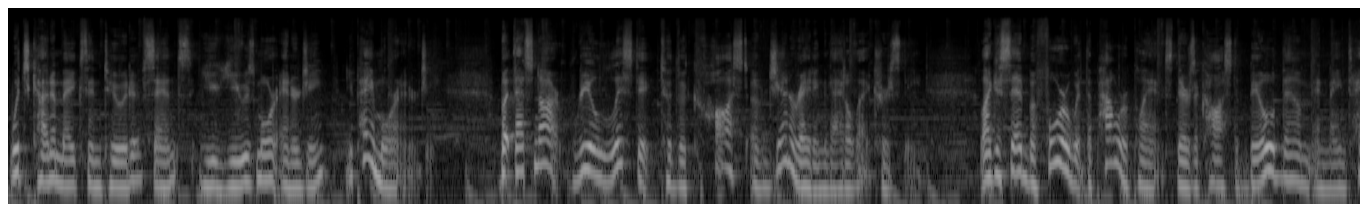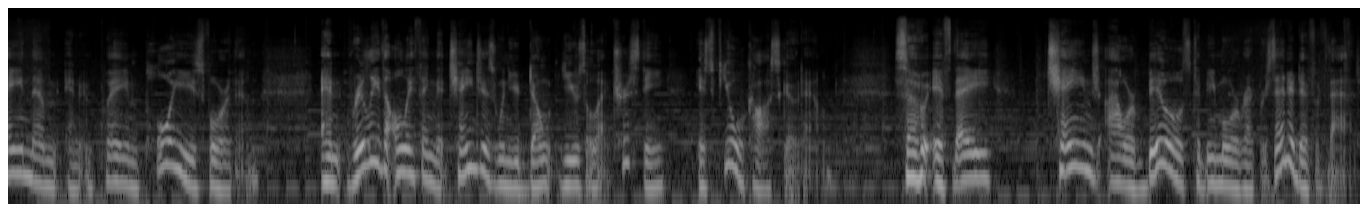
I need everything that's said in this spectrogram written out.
which kind of makes intuitive sense. You use more energy, you pay more energy. But that's not realistic to the cost of generating that electricity. Like I said before with the power plants, there's a cost to build them and maintain them and pay employees for them. And really the only thing that changes when you don't use electricity is fuel costs go down. So if they change our bills to be more representative of that,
